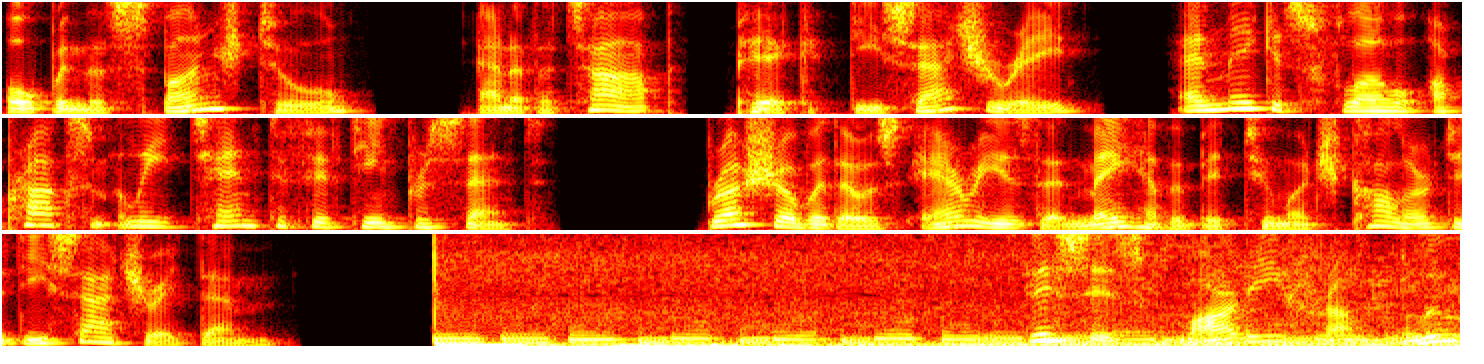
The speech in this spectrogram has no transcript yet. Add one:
open the sponge tool and at the top, pick Desaturate and make its flow approximately 10 to 15%. Brush over those areas that may have a bit too much color to desaturate them. This is Marty from Blue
